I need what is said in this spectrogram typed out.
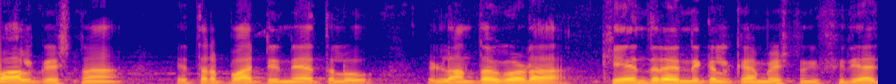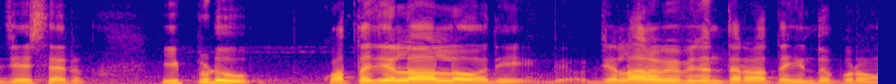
బాలకృష్ణ ఇతర పార్టీ నేతలు వీళ్ళంతా కూడా కేంద్ర ఎన్నికల కమిషన్కి ఫిర్యాదు చేశారు. ఇప్పుడు కొత్త జిల్లాల్లో అది జిల్లాల విభజన తర్వాత హిందూపురం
